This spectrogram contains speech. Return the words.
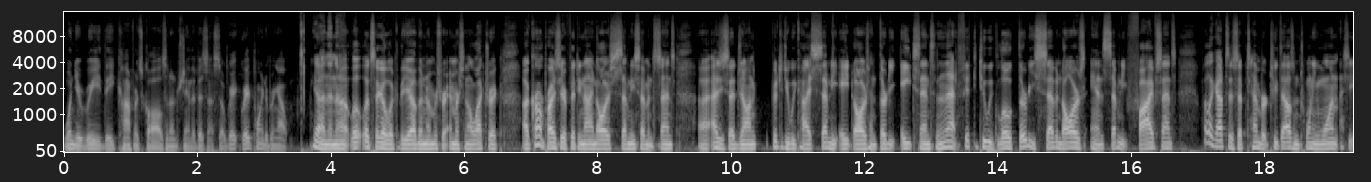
when you read the conference calls and understand the business. So great, great point to bring out. Yeah, and then uh, let, us take a look at the other numbers for Emerson Electric. Uh, current price here, fifty nine dollars seventy seven cents. Uh, as you said, John, fifty two week high, seventy eight dollars and thirty eight cents, and then that fifty two week low, thirty seven dollars and seventy five cents. If I look out to September 2021, I see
